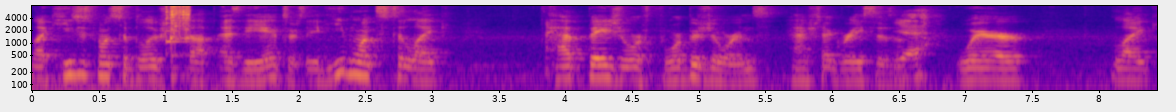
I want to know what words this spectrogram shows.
like, he just wants to blow shit up as the answers. And he wants to, like, have Bajor for Bajorans, hashtag racism. Yeah. Where, like,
